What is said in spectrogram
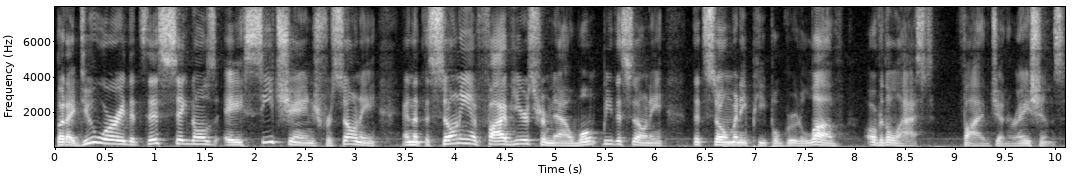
But I do worry that this signals a sea change for Sony and that the Sony of five years from now won't be the Sony that so many people grew to love over the last five generations.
